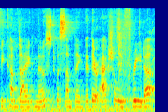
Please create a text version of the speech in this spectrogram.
become diagnosed with something that they're actually freed up.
